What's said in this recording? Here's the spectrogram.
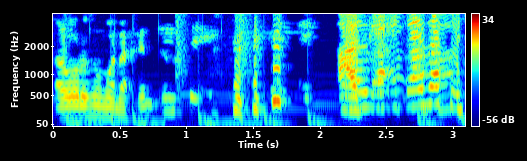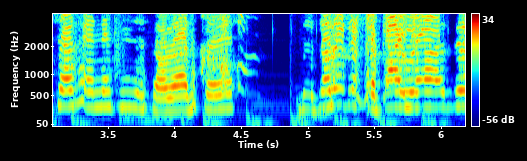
Álvaro? Es un buena gente. Este, Acá, acá es escuchar Génesis desahogarse de todo lo que se calla. De...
